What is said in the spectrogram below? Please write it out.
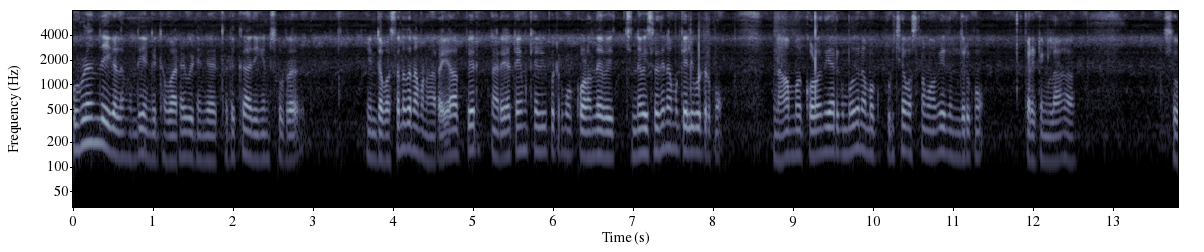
குழந்தைகளை வந்து எங்கிட்ட வரவிடுங்க தடுக்காதீங்கன்னு சொல்கிறார் இந்த வசனத்தை நம்ம நிறையா பேர் நிறையா டைம் கேள்விப்பட்டிருப்போம். குழந்தை சின்ன வயசுலேருந்தே நம்ம கேள்விப்பட்டிருப்போம். நாம் குழந்தையாக இருக்கும்போது நமக்கு பிடிச்ச வசனமாகவே இது வந்திருக்கும். கரெக்டுங்களா ஸோ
